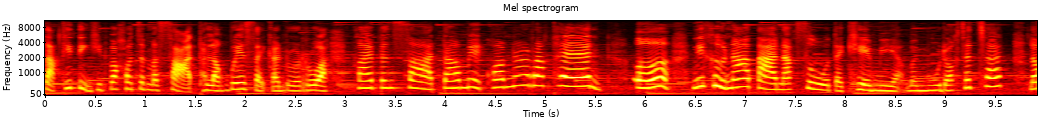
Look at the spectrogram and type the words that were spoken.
จากที่ติ่งคิดว่าเขาจะมาศาสตร์พลังเวทใส่กันรัวๆกลายเป็นศาสตร์ดาเมจความน่ารักแทนเออ นี่คือหน้าตานักสู้แต่เคมีอะมันมูด็อกชัดๆเรา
